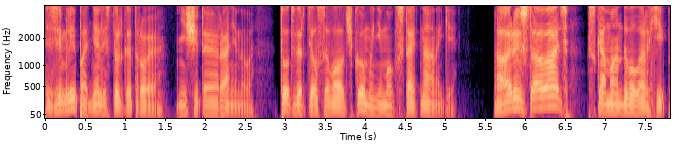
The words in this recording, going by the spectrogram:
С земли поднялись только трое, не считая раненого. Тот вертелся волчком и не мог встать на ноги. «Арестовать!» — скомандовал Архип.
